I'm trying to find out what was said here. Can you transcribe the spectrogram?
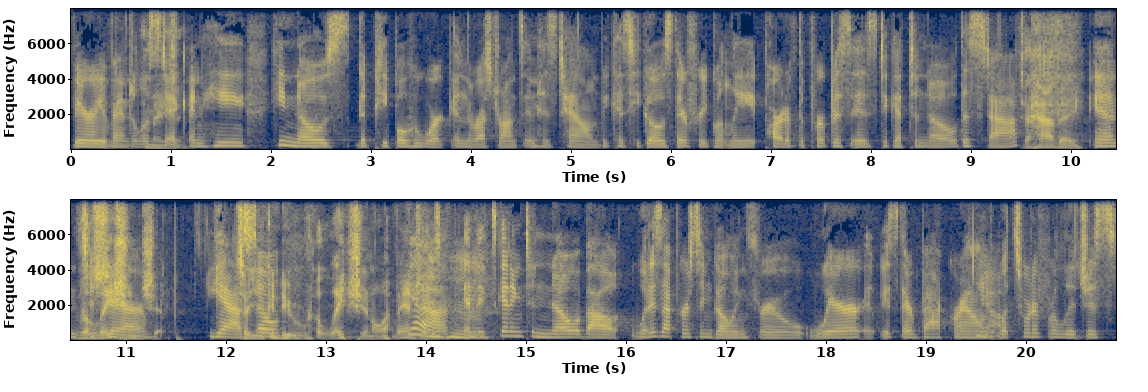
very evangelistic Amazing. and he he knows the people who work in the restaurants in his town because he goes there frequently. Part of the purpose is to get to know the staff to have a and to share. relationship. Yeah. So, you can do relational evangelism. Yeah. And it's getting to know about what is that person going through? Where is their background? Yeah. What sort of religious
